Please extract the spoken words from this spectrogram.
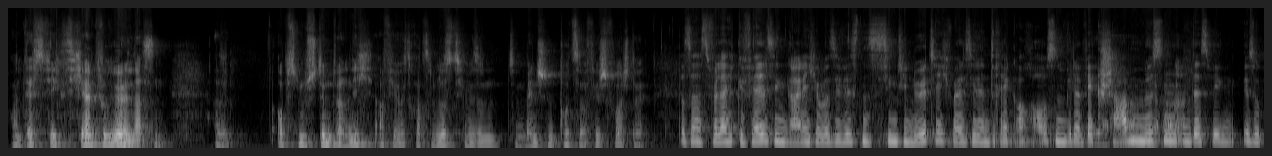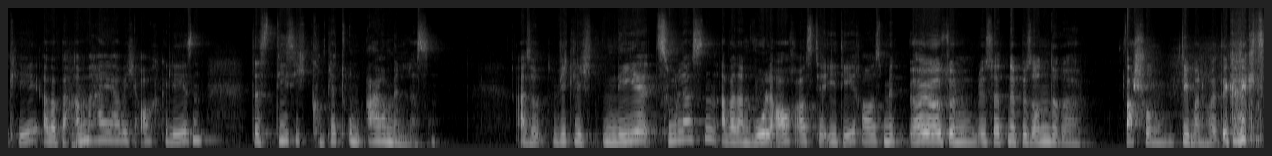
und deswegen sich halt berühren lassen. Also ob es nun stimmt oder nicht, auf jeden Fall trotzdem lustig, mir so einen, so einen Menschenputzerfisch vorstellen. Das heißt, vielleicht gefällt es ihnen gar nicht, aber sie wissen, es ist irgendwie nötig, weil sie den Dreck auch außen wieder wegschaben müssen ja. und deswegen ist okay. Aber bei Amhai habe ich auch gelesen, dass die sich komplett umarmen lassen. Also wirklich Nähe zulassen, aber dann wohl auch aus der Idee raus mit, ja, ja, so ist halt eine besondere Waschung, die man heute kriegt.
